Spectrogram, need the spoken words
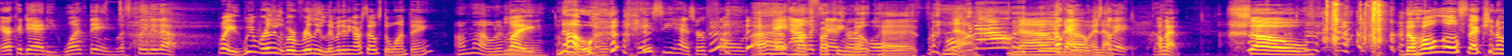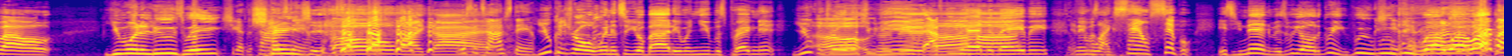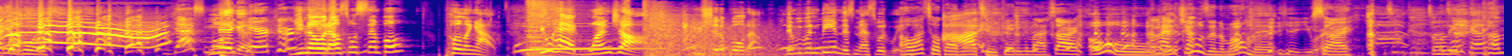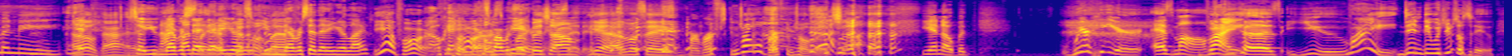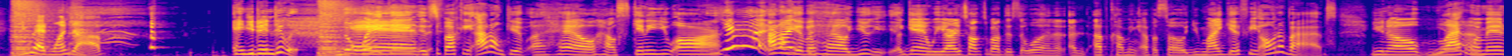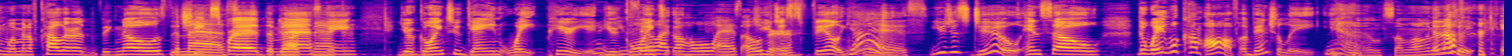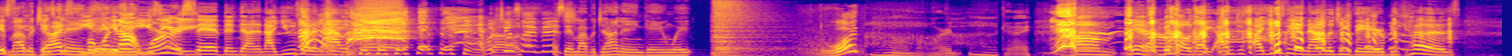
Erica Daddy. One thing. Let's clean it up. Wait, we really we're really limiting ourselves to one thing? I'm not limiting. Like, no. Oh, Casey has her phone. I hey, have my Alex has fucking her notepad. Whole No, phone no, now? Okay, no, well, just and go ahead. Go Okay, ahead. so the whole little section about you want to lose weight, She got the change timestamp. it. oh my god. What's the timestamp? You control what went into your body when you was pregnant. You control Oh, what you did bit. after you had the Uh-huh. baby. and it was like, sounds simple. It's unanimous. We all agree. Woo, woo, woo, wah, wah, wah. Everybody a voice. That's multi-character. You know what else was simple? Pulling out. You had one job. You should have pulled out. Then we wouldn't be in this mess, would we? oh, I told her not to. Can't even lie. Sorry. Oh, I'm at bitch, you co- was in the moment. yeah, you were. Sorry. Come in me. Oh god. So you've Nine never months said that later. in your This one you've left. never said that in your life. yeah, for it. Okay, Of course. that's why we're But here. bitch, I I'm, it. yeah, I was gonna say birth control, birth control, bitch. Yeah, no, but we're here as moms Right. because you right. didn't do what you were supposed to do. You had one job and you didn't do it. The weight gain is fucking. I don't give a hell how skinny you are. Yeah, I don't like- give a hell. You again, we already talked about this. Well, in a- an upcoming episode, you might get Fiona vibes. You know, black Yeah. women, women of color, the big nose, the, The cheek mask, spread, the, the dark neck. Masking. You're going to gain weight. Period. You're you going feel like to, a whole ass ogre. You just feel yes, you just do, and so the weight will come off eventually. Yeah, some longer than Eventually. others. It's, My it's vagina just easier, But we're it's not easier worried. said than done, and I use that analogy. what you say, bitch? I said my vagina ain't gain weight. What? Oh Lord. Okay. Um. Yeah. But no. Like I'm just. I use the analogy there because,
